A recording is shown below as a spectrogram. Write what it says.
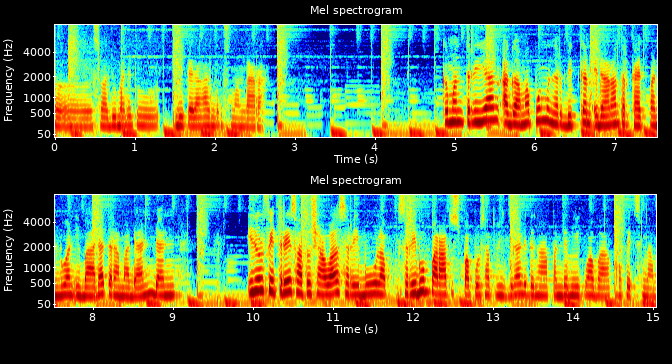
uh, sholat Jumat itu ditiadakan untuk sementara. Kementerian Agama pun menerbitkan edaran terkait panduan ibadat Ramadan dan Idul Fitri 1 Syawal 1441 Hijrah di tengah pandemi wabah COVID-19.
